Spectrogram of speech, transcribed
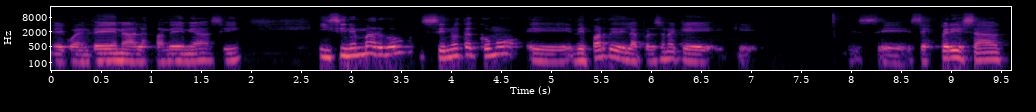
eh, cuarentenas, las pandemias, ¿sí? Y sin embargo, se nota como de parte de la persona que, se, expresa,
